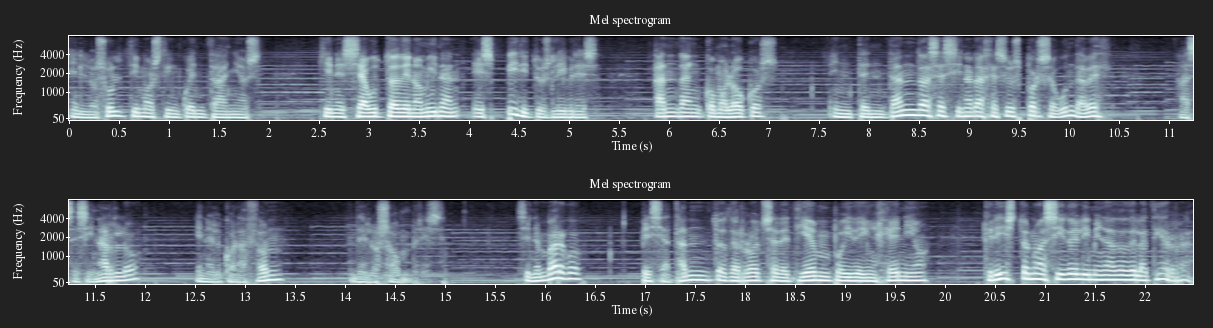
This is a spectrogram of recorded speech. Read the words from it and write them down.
En los últimos 50 años, quienes se autodenominan espíritus libres andan como locos intentando asesinar a Jesús por segunda vez, asesinarlo en el corazón de los hombres. Sin embargo, pese a tanto derroche de tiempo y de ingenio, Cristo no ha sido eliminado de la tierra.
